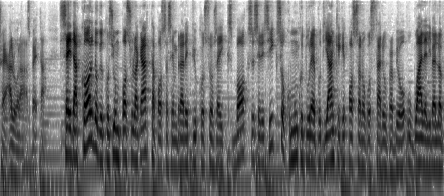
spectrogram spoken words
cioè, allora, aspetta. Sei d'accordo che così un po' sulla carta possa sembrare più costosa Xbox Series X o comunque tu reputi anche che possano costare proprio uguali a livello,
